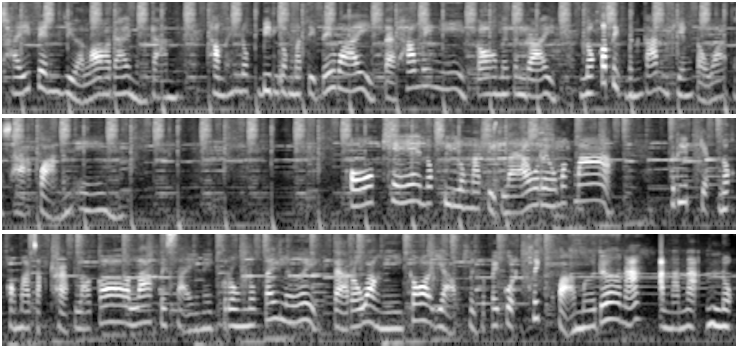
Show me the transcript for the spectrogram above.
ใช้เป็นเหยื่อล่อได้เหมือนกันทำให้นกบินลงมาติดได้ไว แต่ถ้าไม่มีก็ไม่เป็นไร นกก็ติดเหมือนกัน เพียงแต่ว่าจะช้ากว่านั่นเองโอเค นกบินลงมาติดแล้วเร็วมากๆ รีบเก็บนกออกมาจากแทรปแล้วก็ลากไปใส่ในกรงนกได้เลย แต่ระหว่างนี้ก็อย่าเผลอไปกดคลิกขวา murder นะ อันนั้นอะนก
